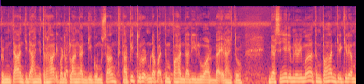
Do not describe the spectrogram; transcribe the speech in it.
Permintaan tidak hanya terhad kepada pelanggan di Gua Musang tetapi turut mendapat tempahan dari luar daerah itu. Biasanya dia menerima tempahan kira-kira 40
